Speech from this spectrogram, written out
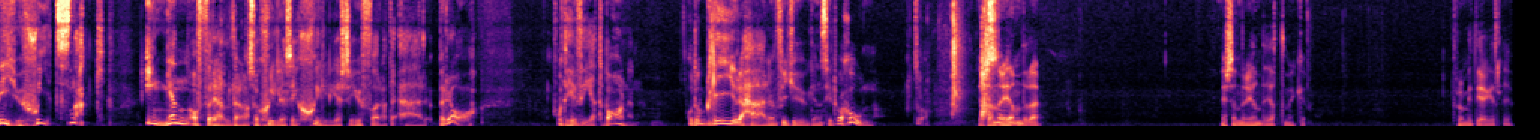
Det är ju skitsnack. Ingen av föräldrarna som skiljer sig skiljer sig ju för att det är bra. Och det vet barnen. Och då blir ju det här en förljugen situation. Så. Jag känner igen det där. Jag känner igen det jättemycket. Från mitt eget liv.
